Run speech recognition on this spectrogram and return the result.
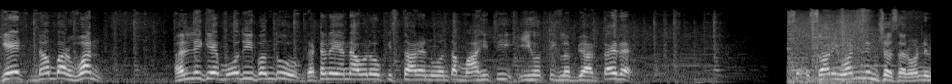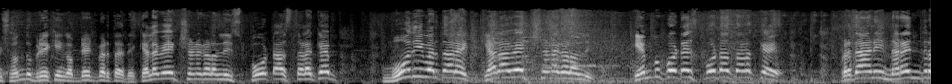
ಗೇಟ್ ನಂಬರ್ ಒನ್. ಅಲ್ಲಿಗೆ ಮೋದಿ ಬಂದು ಘಟನೆಯನ್ನ ಅವಲೋಕಿಸ್ತಾರೆ ಅನ್ನುವಂತ ಮಾಹಿತಿ ಈ ಹೊತ್ತಿಗೆ ಲಭ್ಯ ಆಗ್ತಾ ಇದೆ. ಸಾರಿ, ಒಂದ್ ನಿಮಿಷ ಸರ್, ಒಂದ್ ನಿಮಿಷ, ಒಂದು ಬ್ರೇಕಿಂಗ್ ಅಪ್ಡೇಟ್ ಬರ್ತಾ ಇದೆ. ಕೆಲವೇ ಕ್ಷಣಗಳಲ್ಲಿ ಸ್ಫೋಟ ಸ್ಥಳಕ್ಕೆ ಮೋದಿ ಬರ್ತಾರೆ. ಕೆಲವೇ ಕ್ಷಣಗಳಲ್ಲಿ ಕೆಂಪುಕೋಟೆ ಸ್ಫೋಟ ಸ್ಥಳಕ್ಕೆ ಪ್ರಧಾನಿ ನರೇಂದ್ರ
